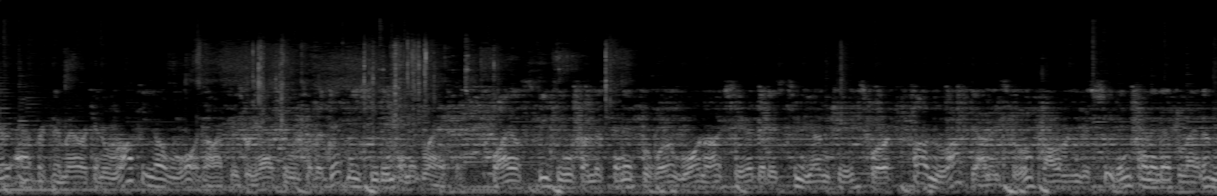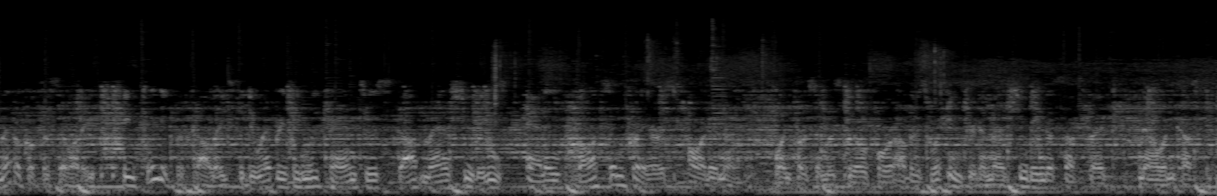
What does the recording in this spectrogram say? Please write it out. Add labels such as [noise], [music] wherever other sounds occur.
teenager African American Raphael Warnock is reacting to the deadly shooting in Atlanta. While speaking from the Senate floor, Warnock shared that his two young kids were on lockdown in school following the shooting at an Atlanta medical facility. He pleaded with colleagues to do everything we can to stop mass shootings, adding thoughts and prayers aren't enough. One person was killed, four others were injured in that shooting. The suspect now in custody.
